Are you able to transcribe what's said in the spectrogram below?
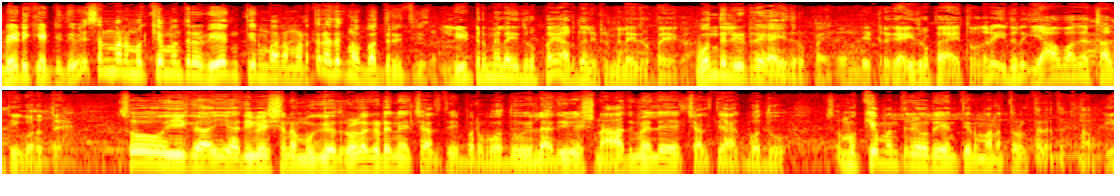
ಬೇಡಿಕೆ ಇಟ್ಟಿದ್ದೀವಿ. ಸನ್ಮಾನ್ಯ ಮುಖ್ಯಮಂತ್ರಿ ಅವರು ಏನು ತೀರ್ಮಾನ ಮಾಡ್ತಾರೆ ಅದಕ್ಕೆ ನಾವು ಬದ್ರಿದ್ದೀವಿ ಲೀಟರ್ ಮೇಲೆ ಐದು ರೂಪಾಯಿ ಅರ್ಧ ಲೀಟರ್ ಮೇಲೆ ಐದು ರೂಪಾಯಿ ಈಗ. ಒಂದು ಲೀಟ್ರಿಗೆ ಐದು ರೂಪಾಯಿ. ಒಂದು ಲೀಟರ್ಗೆ ಐದು ರೂಪಾಯಿ ಆಯಿತು ಅಂದರೆ ಇದು ಯಾವಾಗ ಚಾಲ್ತಿಗೆ ಬರುತ್ತೆ? ಸೊ ಈಗ ಈ ಅಧಿವೇಶನ ಮುಗಿಯೋದ್ರೊಳಗಡೆ ಚಾಲ್ತಿ ಬರ್ಬೋದು ಇಲ್ಲ ಅಧಿವೇಶನ ಆದಮೇಲೆ ಚಾಲ್ತಿ ಆಗ್ಬೋದು. ಸೊ ಮುಖ್ಯಮಂತ್ರಿ ಅವರು ಏನು ತೀರ್ಮಾನ ತಗೊಳ್ತಾರೆ ಅದಕ್ಕೆ ನಾವು. ಈ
